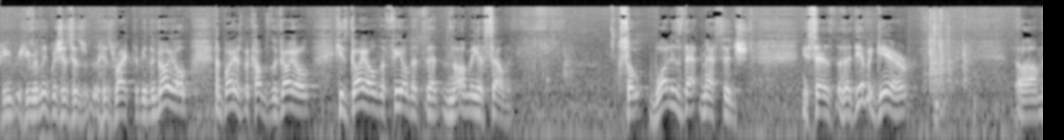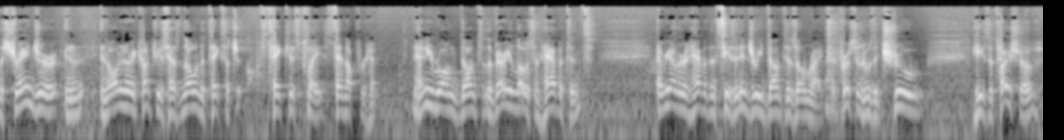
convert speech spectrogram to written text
he he relinquishes his his right to be the goyal, and Boaz becomes the goyal. He's goyal the field that that Naomi is selling. So what is that message? He says the idea of a ger. Um, the stranger in, in ordinary countries has no one to take such to take his place, stand up for him. Any wrong done to the very lowest inhabitant, every other inhabitant sees an injury done to his own rights. A person who's a true he's a Toshav,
